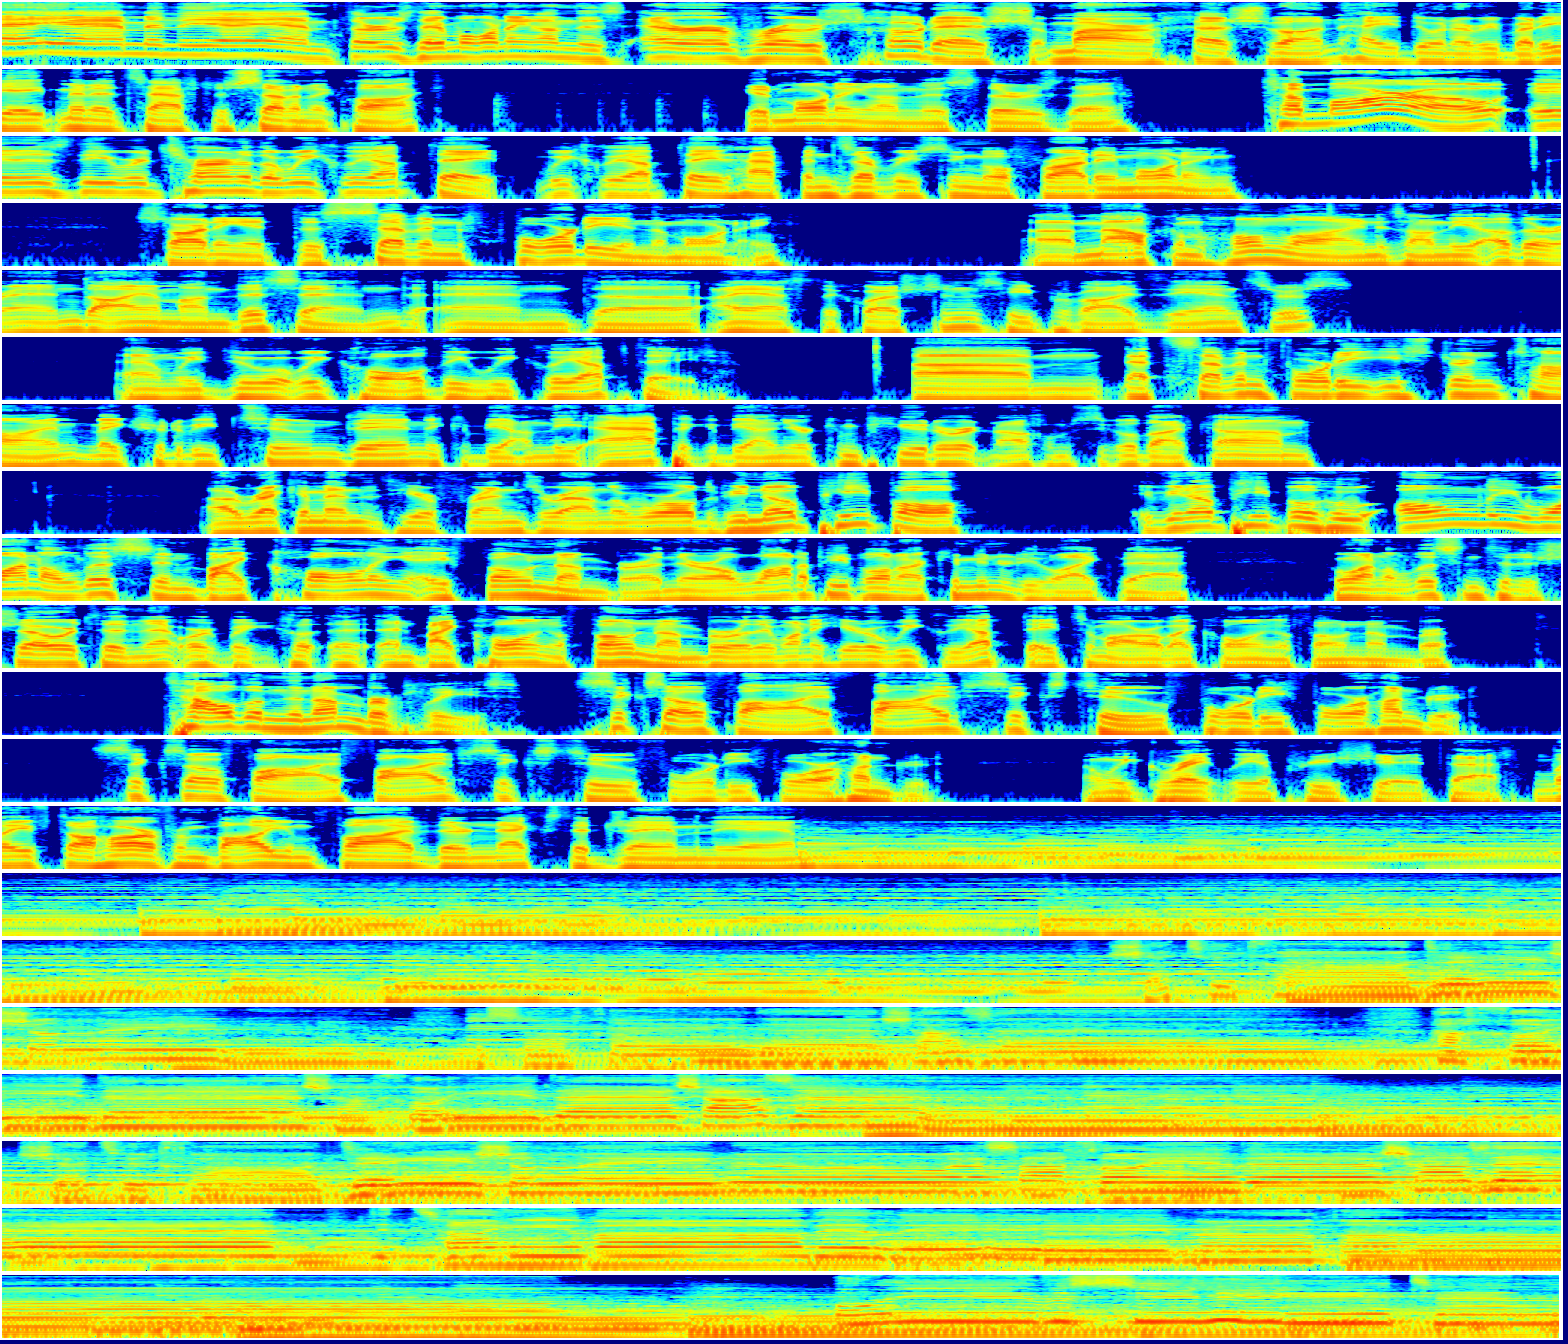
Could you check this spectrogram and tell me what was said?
JM in the AM Thursday morning on this Erev Rosh Chodesh Mar Cheshvan. How you doing, everybody? Eight minutes after seven o'clock. Good morning on this Thursday. Tomorrow is the return of the weekly update. Weekly update happens every single Friday morning, starting at the seven forty in the morning. Uh, Malcolm Hoenlein is on the other end. I am on this end, and uh, I ask the questions. He provides the answers, and we do what we call the weekly update. Um, that's 7:40 Eastern Time. Make sure to be tuned in. It could be on the app. It could be on your computer at NachumSegal.com. Uh, recommend it to your friends around the world. If you know people, if you know people who only want to listen by calling a phone number, and there are a lot of people in our community like that who want to listen to the show or to the network, but, and by calling a phone number, or they want to hear a weekly update tomorrow by calling a phone number. Tell them the number, please. 605 562 4400. 605 562 4400. And we greatly appreciate that. Lev Tahor from Volume 5, they're next at JM in the AM. הזה. שתחדש עלינו את החוידש הזה, לטובה ולברכה. אוי וסייתן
